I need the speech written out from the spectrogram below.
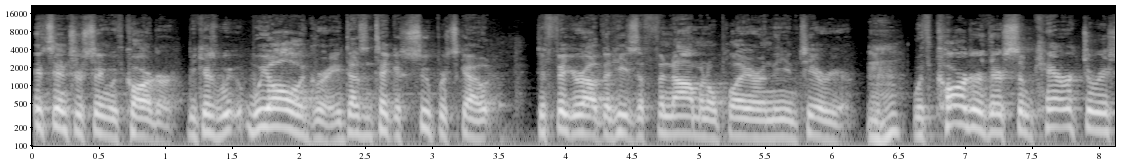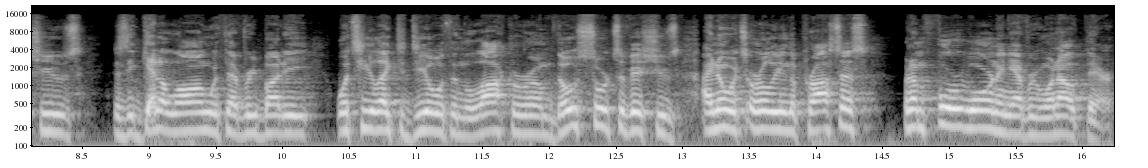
It's interesting with Carter because we, we all agree it doesn't take a super scout to figure out that he's a phenomenal player in the interior. With Carter, there's some character issues. Does he get along with everybody? What's he like to deal with in the locker room? Those sorts of issues. I know it's early in the process, but I'm forewarning everyone out there.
